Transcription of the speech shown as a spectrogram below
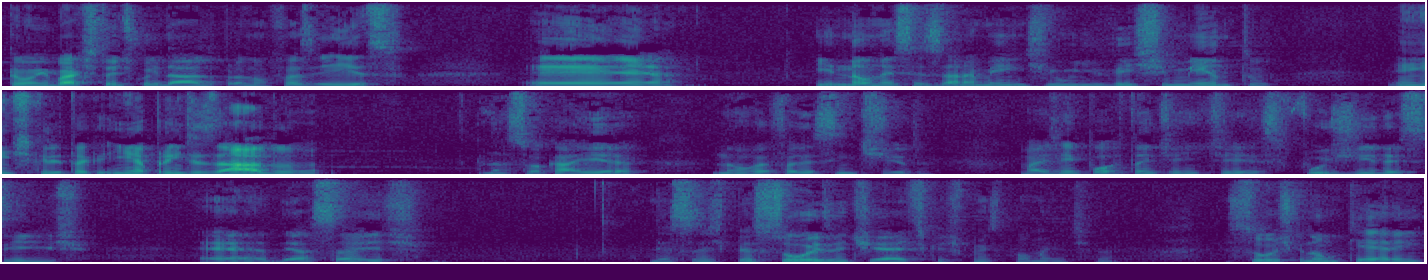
tome bastante cuidado para não fazer isso. É, e não necessariamente o um investimento em escrita, em aprendizado na sua carreira não vai fazer sentido. Mas é importante a gente fugir desses, é, dessas, dessas pessoas antiéticas, principalmente. Né? Pessoas que não querem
